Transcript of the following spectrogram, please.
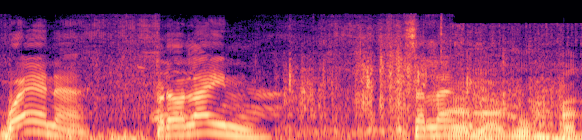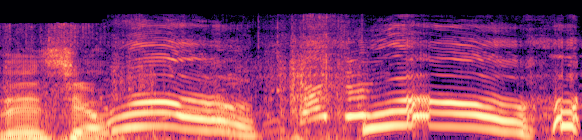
Buena. Proline. ¡Wow! ¡Wow!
